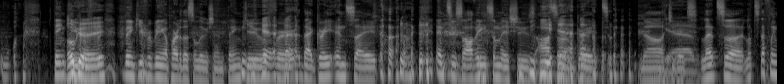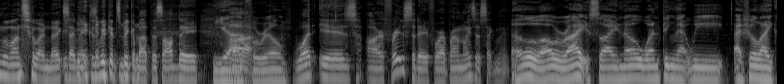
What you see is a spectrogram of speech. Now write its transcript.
thank you, Okay. for, thank you for being a part of the solution. Thank you Yeah. for that great insight into solving some issues. Awesome, Yeah. great. no, Yeah. Let's uh let's definitely move on to our next segment because we could speak about this all day. Yeah, Uh, for real. What is our phrase today for our brown noises segment? Oh, all right. So I know one thing that we, I feel like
